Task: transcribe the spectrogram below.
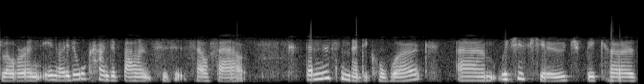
floor, and you know it all kind of balances itself out. Then there's the medical work, um, which is huge because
